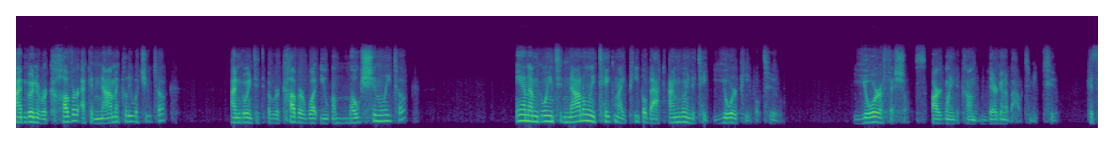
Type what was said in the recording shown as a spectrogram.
I'm going to recover economically what you took. I'm going to recover what you emotionally took. And I'm going to not only take my people back, I'm going to take your people too. Your officials are going to come and they're going to bow to me too. Because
